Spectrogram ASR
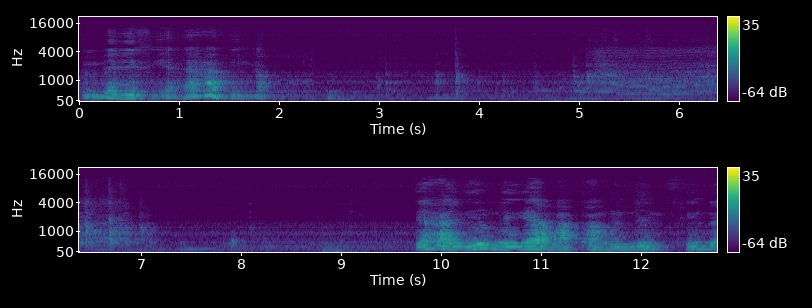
Men det ser här filmen. Det här är ingen jävla parodifilm.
